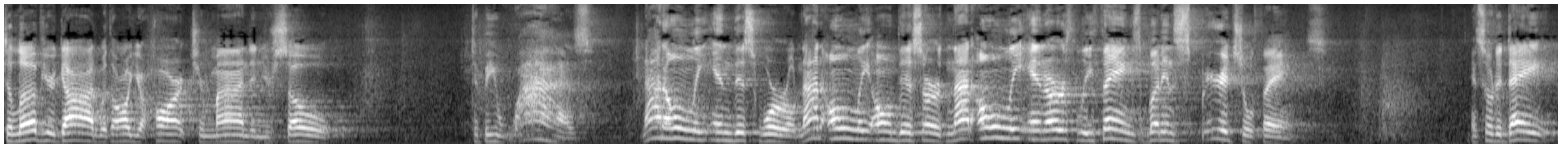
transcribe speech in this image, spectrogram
To love your God with all your heart, your mind, and your soul. To be wise, not only in this world, not only on this earth, not only in earthly things, but in spiritual things. And so today,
